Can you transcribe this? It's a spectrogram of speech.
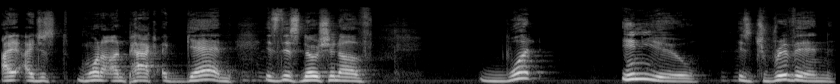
I, I just want to unpack again is this notion of what in you is driven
